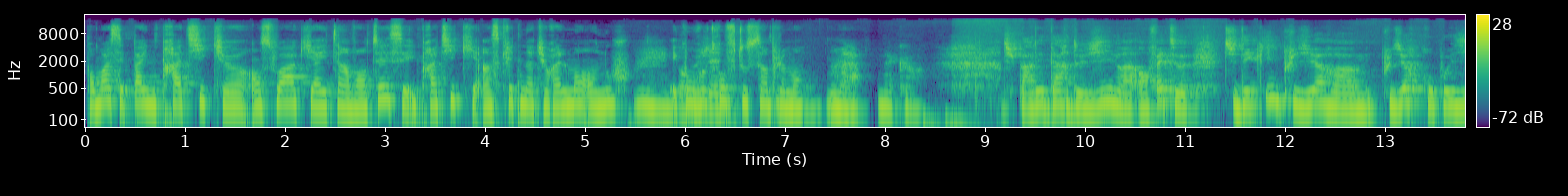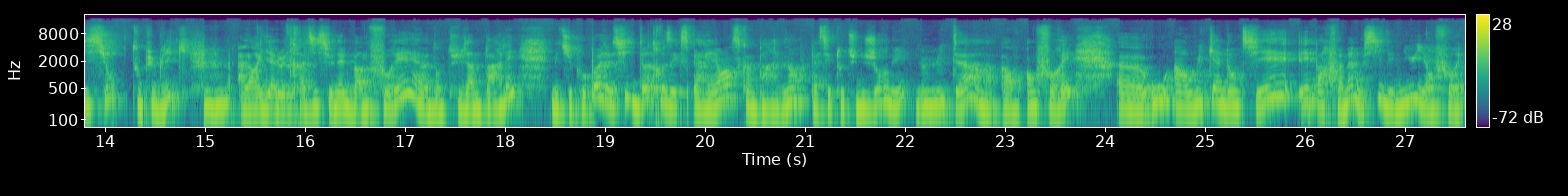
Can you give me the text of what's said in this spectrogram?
pour moi, c'est pas une pratique en soi qui a été inventée, c'est une pratique qui est inscrite naturellement en nous mmh, et qu'on retrouve tout simplement. Voilà. D'accord. Tu parlais d'art de vivre. En fait, euh, tu déclines plusieurs, euh, plusieurs propositions tout public. Mhm. Alors, il y a le traditionnel bain de forêt euh, dont tu viens de parler, mais tu proposes aussi d'autres expériences, comme par exemple passer toute une journée, 8 mhm. heures en, forêt, ou un week-end entier, et parfois même aussi des nuits en forêt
